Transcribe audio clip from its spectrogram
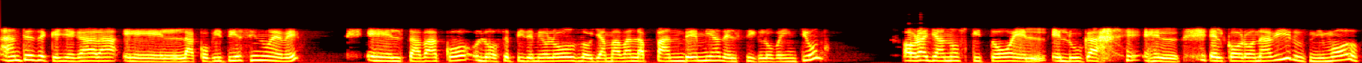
antes de que llegara eh, la COVID-19, el tabaco, los epidemiólogos lo llamaban la pandemia del siglo XXI. Ahora ya nos quitó el, el lugar, el, el coronavirus, ni modo.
